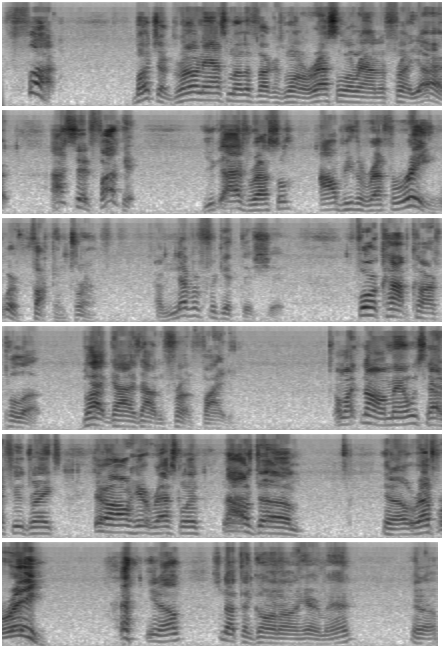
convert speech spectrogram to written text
Fuck. Bunch of grown ass motherfuckers want to wrestle around the front yard. I said, fuck it. You guys wrestle. I'll be the referee. We're fucking drunk. I'll never forget this shit. Four cop cars pull up. Black guys out in front fighting. I'm like, no, man, we just had a few drinks. They're all here wrestling. And I was the, um, you know, referee. you know, there's nothing going on here, man. You know,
